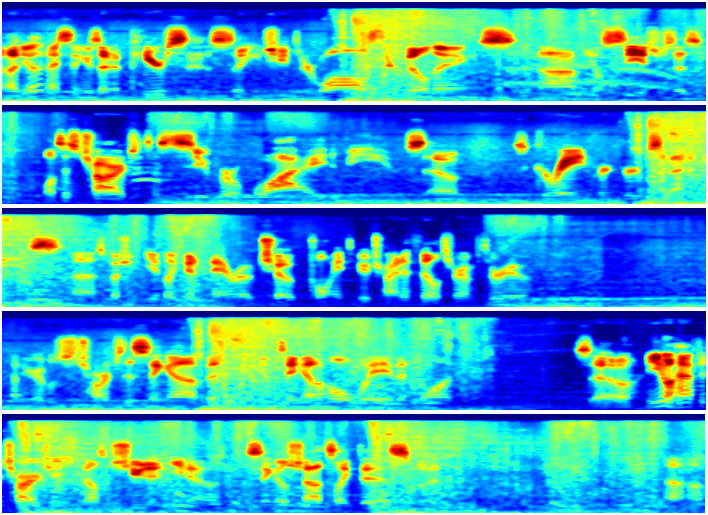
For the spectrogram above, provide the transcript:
Uh, the other nice thing is that it pierces, so you can shoot through walls, through buildings. Um, you'll see it's just this, once it's charged, it's a super wide beam, so it's great for groups of enemies, uh, especially if you have like a narrow choke point that you're trying to filter them through. Uh, you're able to just charge this thing up and you can take out a whole wave in one. So you don't have to charge it. You can also shoot it, you know, single shots like this. But um,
